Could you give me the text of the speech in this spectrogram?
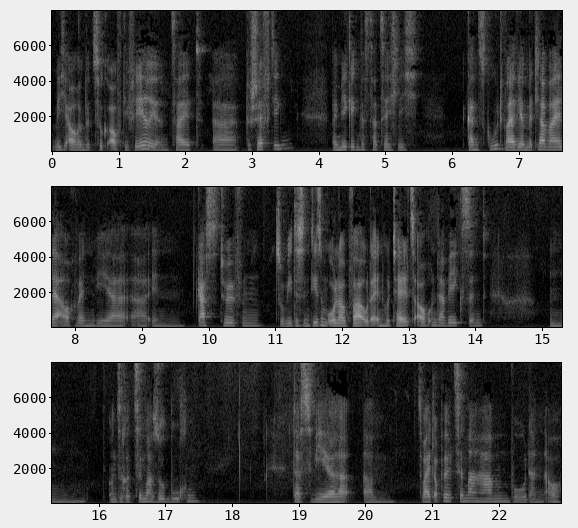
mich auch in Bezug auf die Ferienzeit äh, beschäftigen. Bei mir ging das tatsächlich ganz gut, weil wir mittlerweile, auch wenn wir äh, in Gasthöfen, so wie das in diesem Urlaub war, oder in Hotels auch unterwegs sind, mm, unsere Zimmer so buchen, dass wir ähm, zwei Doppelzimmer haben, wo dann auch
